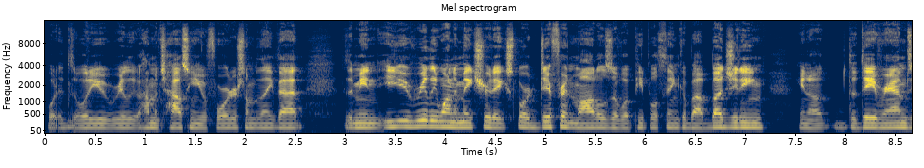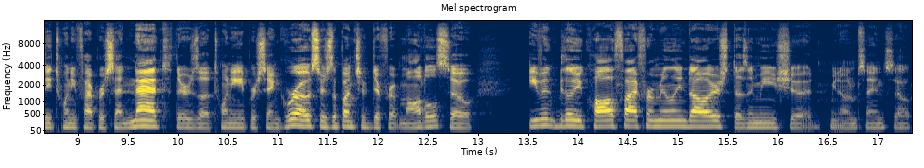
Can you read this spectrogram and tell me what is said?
what, what do you really how much housing you afford or something like that? I mean you really want to make sure to explore different models of what people think about budgeting. You know the dave ramsey 25% net there's a 28% gross there's a bunch of different models. So even though you qualify for a million dollars doesn't mean you should you know what i'm saying? So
